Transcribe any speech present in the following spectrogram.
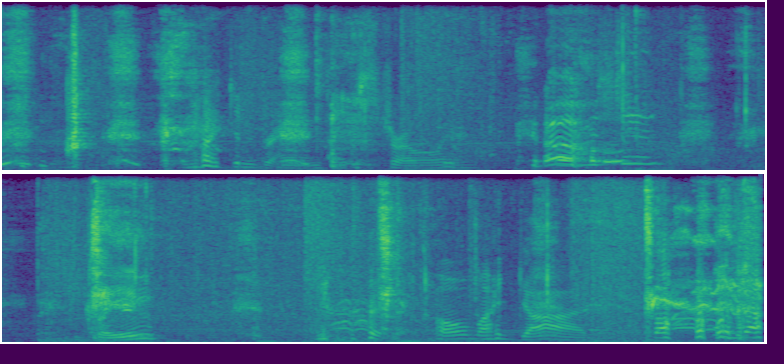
Fucking Brandon keeps trolling. oh! Shit! Clean? Oh my god. Oh no.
